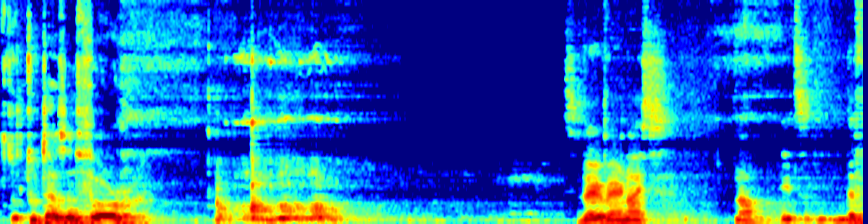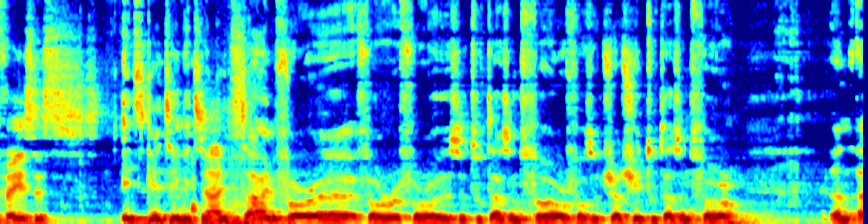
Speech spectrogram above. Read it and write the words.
So 2004, It's very very nice. No, it's the face is. It's getting. It's a Yeah, good time for uh, for for uh, the 2004 for the Churchill 2004, and uh,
